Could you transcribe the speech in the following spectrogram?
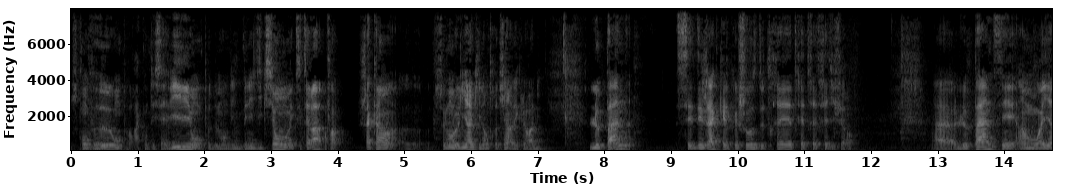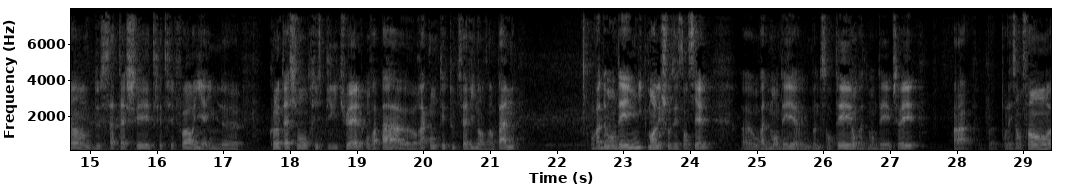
ce qu'on veut, on peut raconter sa vie, on peut demander une bénédiction, etc. Enfin, chacun euh, selon le lien qu'il entretient avec le rabbi. Le pan, c'est déjà quelque chose de très très très très différent. Euh, le pan, c'est un moyen de s'attacher très très fort. Il y a une euh, connotation très spirituelle. On va pas raconter toute sa vie dans un pan. On va demander uniquement les choses essentielles. On va demander une bonne santé. On va demander, vous savez, voilà, pour les enfants,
